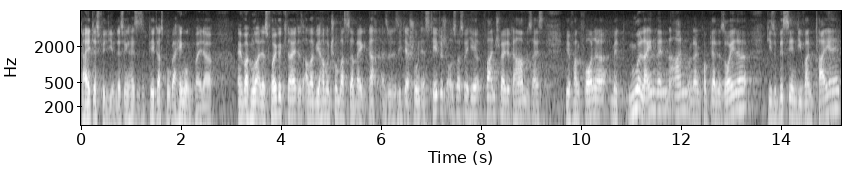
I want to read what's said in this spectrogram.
galt es für die. Und deswegen heißt es Petersburger Hängung, weil da einfach nur alles vollgeknallt ist. Aber wir haben uns schon was dabei gedacht. Also das sieht ja schon ästhetisch aus, was wir hier veranstaltet haben. Das heißt, wir fangen vorne mit nur Leinwänden an und dann kommt ja eine Säule, die so ein bisschen die Wand teilt.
